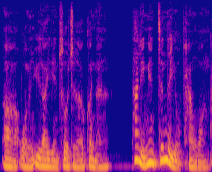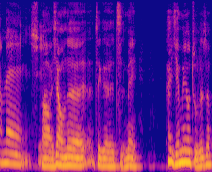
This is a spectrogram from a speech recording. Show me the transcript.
啊，我们遇到一点挫折啊、困难，它里面真的有盼望。阿门是，啊，像我们的这个姊妹，她以前没有主的时候，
